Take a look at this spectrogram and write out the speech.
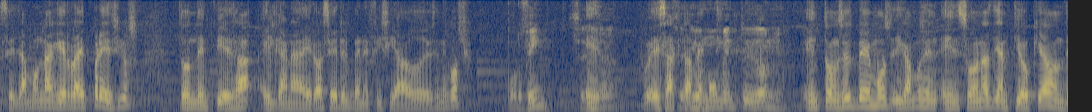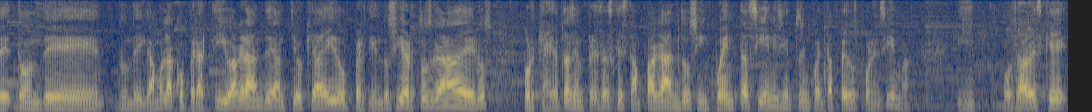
se llama una guerra de precios, donde empieza el ganadero a ser el beneficiado de ese negocio. Por fin, sería, eh, exactamente. un momento idóneo. Entonces vemos, digamos, en, zonas de Antioquia donde, donde, donde, digamos, la cooperativa grande de Antioquia ha ido perdiendo ciertos ganaderos porque hay otras empresas que están pagando 50, 100 y 150 pesos por encima. Y vos sabes que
